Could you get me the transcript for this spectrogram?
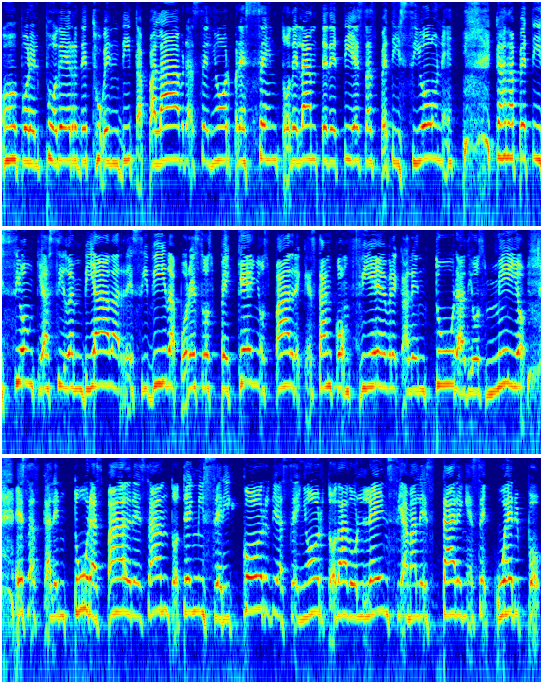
Oh, por el poder de tu bendita palabra, Señor, presento delante de ti esas peticiones. Cada petición que ha sido enviada, recibida por esos pequeños, Padre, que están con fiebre, calentura, Dios mío. Esas calenturas, Padre Santo, ten misericordia, Señor, toda dolencia, malestar en ese cuerpo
